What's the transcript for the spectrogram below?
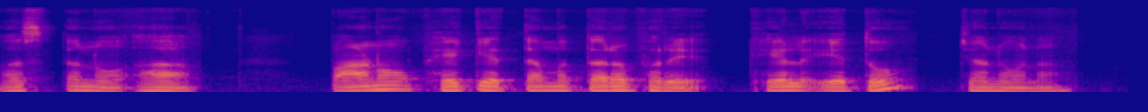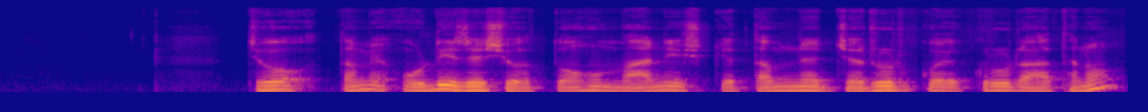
હસ્તનો હા પાણો ફેંકે તમ તરફ રે, ખેલ એ તો જનોના. જો તમે ઉડી જશો તો હું માનીશ કે તમને જરૂર કોઈ ક્રૂર હાથનો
